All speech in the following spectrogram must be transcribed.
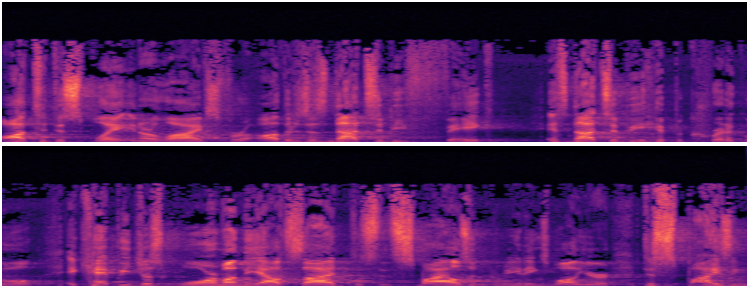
ought to display in our lives for others is not to be fake. It's not to be hypocritical. It can't be just warm on the outside, just in smiles and greetings, while you're despising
